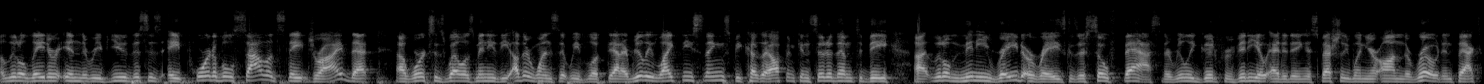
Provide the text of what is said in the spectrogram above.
a little later in the review. This is a portable solid-state drive that uh, works as well as many of the other ones that we've looked at. I really like these things because I often consider them to be uh, little mini RAID arrays because they're so fast. They're really good for video editing, especially when you're on the road. In fact,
